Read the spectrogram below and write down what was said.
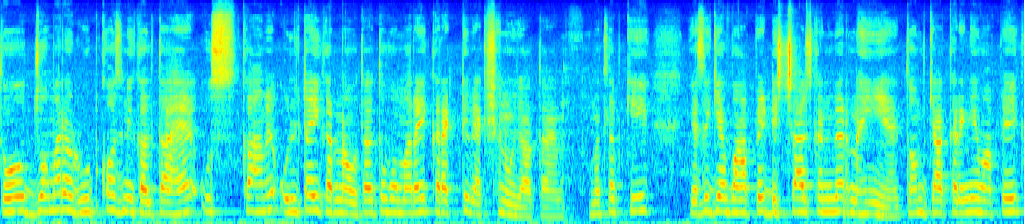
तो जो हमारा रूट कॉज निकलता है, उसका हमें उल्टा ही करना होता है तो वो हमारा एक करेक्टिव एक्शन हो जाता है। मतलब कि जैसे कि अब वहाँ पे डिस्चार्ज कन्वेयर नहीं है तो हम क्या करेंगे, वहाँ पे एक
